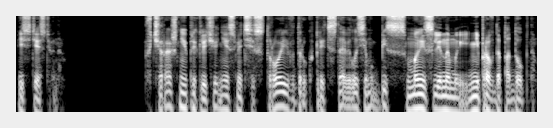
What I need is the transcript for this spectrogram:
естественным. Вчерашнее приключение с медсестрой вдруг представилось ему бессмысленным и неправдоподобным.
